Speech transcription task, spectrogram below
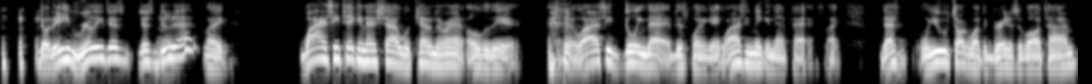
yo, did he really just just do that? Like, why is he taking that shot with Kevin Durant over there? why is he doing that at this point in the game? Why is he making that pass? Like, that's when you talk about the greatest of all time.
